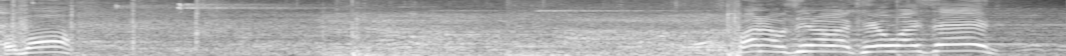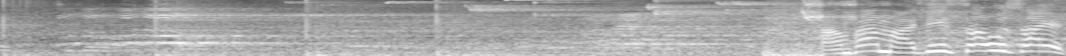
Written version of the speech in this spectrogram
好波！翻後先啦，喂，企好位先。行翻埋啲收勢。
